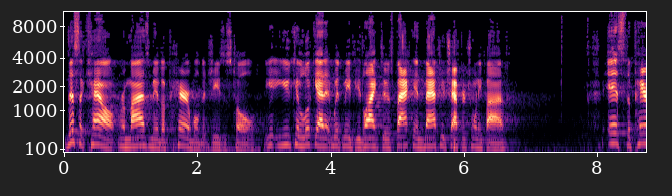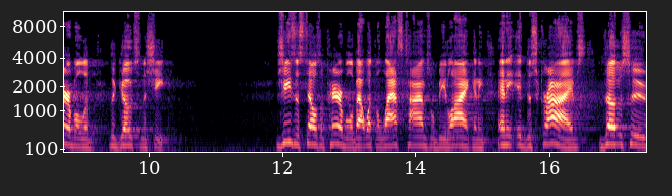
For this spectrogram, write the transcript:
This account reminds me of a parable that Jesus told. You, you, can look at it with me if you'd like to. It's back in Matthew chapter 25. It's the parable of the goats and the sheep. Jesus tells a parable about what the last times will be like, and, he, and he, it describes those who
